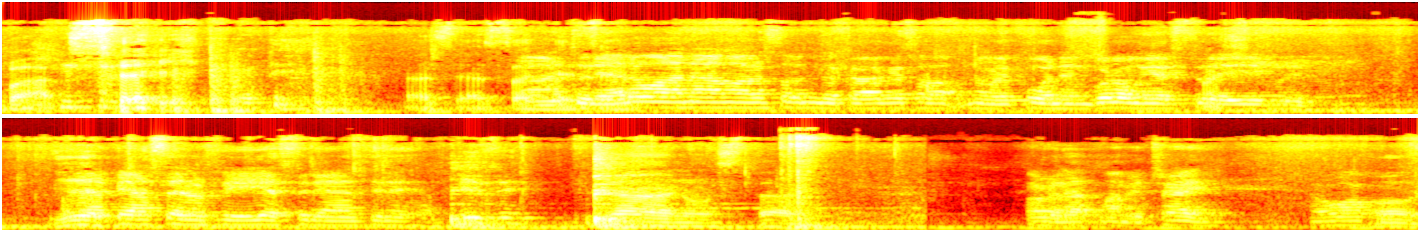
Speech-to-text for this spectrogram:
Box. That's that Sunday. today I thing. don't want to my son because I guess what, no, my phone didn't go wrong yesterday evening. Yeah. I pay a selfie yesterday and today. I'm busy. Nah, no star. Alright, that mommy try. I walk Oh.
